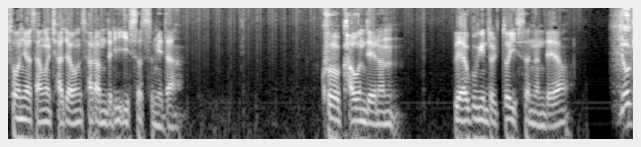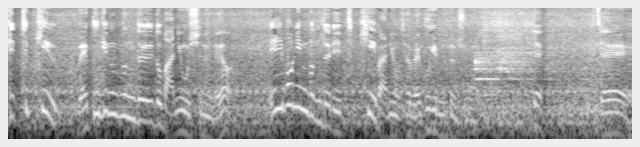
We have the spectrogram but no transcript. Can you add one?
소녀상을 찾아온 사람들이 있었습니다. 그 가운데는 외국인들도 있었는데요. 여기 특히 외국인 분들도 많이 오시는데요. 일본인 분들이 특히 많이 오세요. 외국인 분들 중에. 근데 이제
